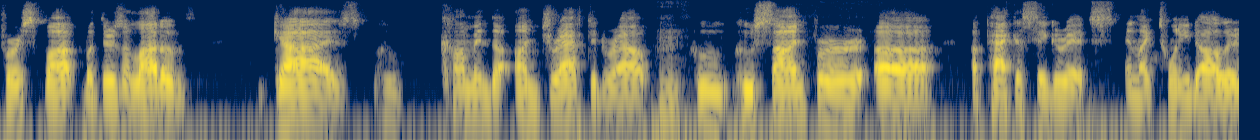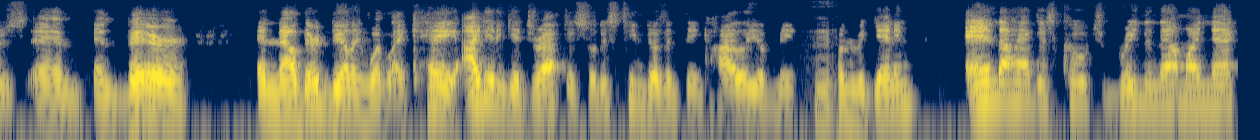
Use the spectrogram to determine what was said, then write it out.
for a spot. But there's a lot of guys who come in the undrafted route mm. who who signed for uh, a pack of cigarettes and like twenty dollars, and and they're and now they're dealing with like, hey, I didn't get drafted, so this team doesn't think highly of me mm. from the beginning, and I have this coach breathing down my neck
